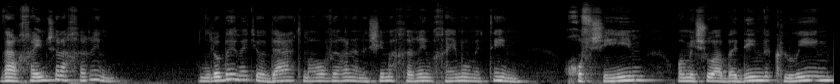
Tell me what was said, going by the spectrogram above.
ועל חיים של אחרים. אני לא באמת יודעת מה עובר על אנשים אחרים, חיים או מתים, חופשיים או משועבדים וכלואים,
